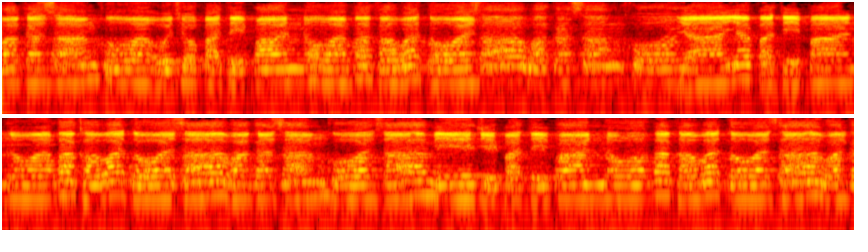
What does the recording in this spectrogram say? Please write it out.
วกสังโฆอุชุปฏิปันโนภะคะวะโตสาวกสังโฆยายปฏิปันโนภะคะวะโตสาวกสังโฆสามีจิปฏิปันโนภะคะวะโตสาวก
